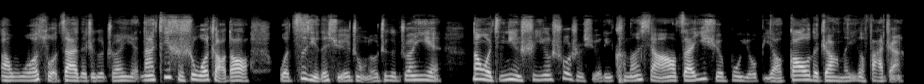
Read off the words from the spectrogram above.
啊我所在的这个专业，那即使是我找到我自己的血液肿瘤这个专业，那我仅仅是一个硕士学历，可能想要在医学部有比较高的这样的一个发展，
